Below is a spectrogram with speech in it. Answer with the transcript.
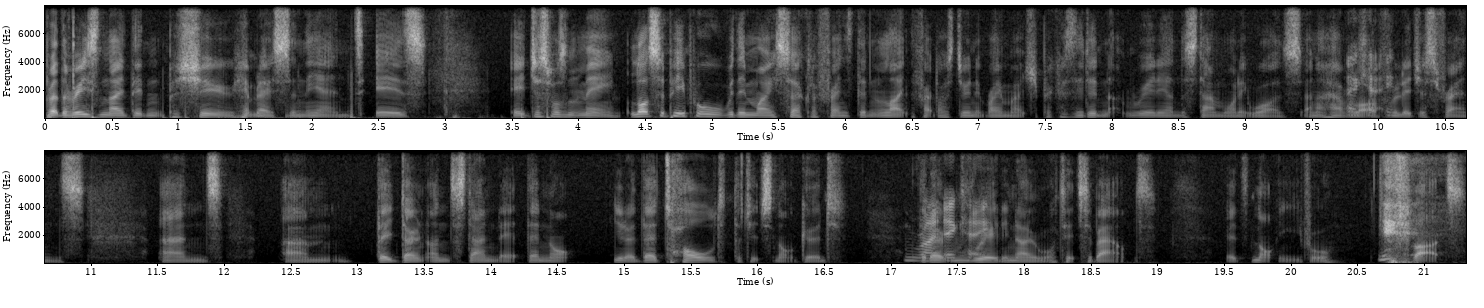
But the reason I didn't pursue hypnosis in the end is it just wasn't me. Lots of people within my circle of friends didn't like the fact I was doing it very much because they didn't really understand what it was. And I have a lot of religious friends, and um, they don't understand it. They're not, you know, they're told that it's not good. Right. they don't okay. really know what it's about. It's not evil, but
